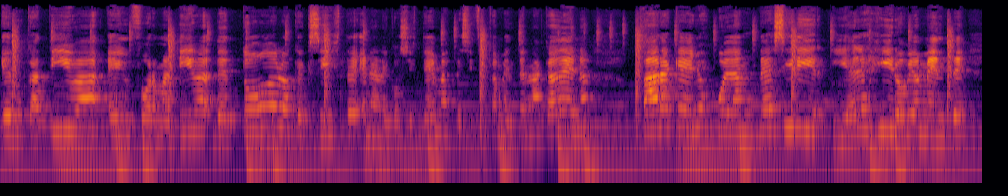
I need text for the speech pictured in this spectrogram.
educativa e informativa de todo lo que existe en el ecosistema, específicamente en la cadena, para que ellos puedan decidir y elegir, obviamente,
